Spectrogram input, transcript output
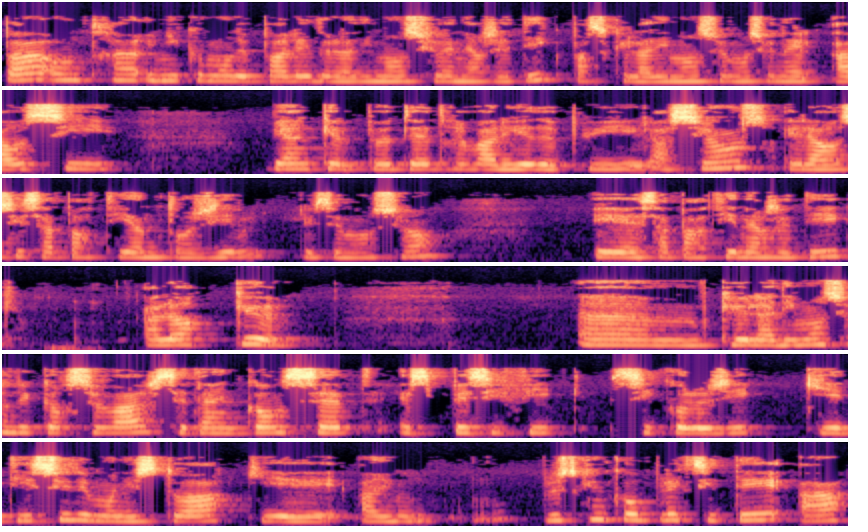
pas en train uniquement de parler de la dimension énergétique parce que la dimension émotionnelle a aussi, bien qu'elle peut être évaluée depuis la science, elle a aussi sa partie intangible, les émotions, et sa partie énergétique, alors que euh, que la dimension du corps sauvage, c'est un concept spécifique psychologique qui est issu de mon histoire, qui est a plus qu'une complexité à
